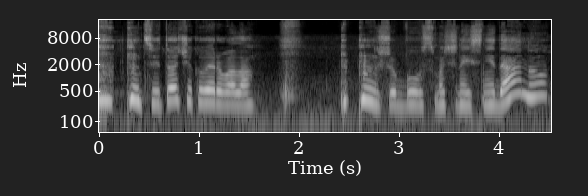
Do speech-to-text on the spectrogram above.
цвіточок вирвала, щоб був смачний сніданок.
